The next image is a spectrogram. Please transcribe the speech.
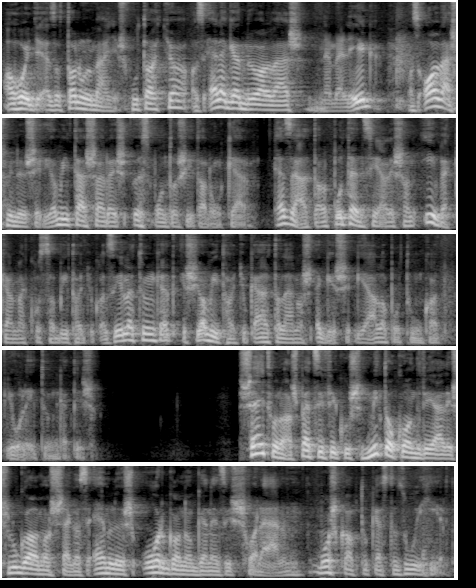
Ahogy ez a tanulmány is mutatja, az elegendő alvás nem elég, az alvás minőség javítására is összpontosítanunk kell. Ezáltal potenciálisan évekkel meghosszabbíthatjuk az életünket, és javíthatjuk általános egészségi állapotunkat, jólétünket is. Sejtvonal specifikus mitokondriális rugalmasság az emlős organogenezis során. Most kaptuk ezt az új hírt.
